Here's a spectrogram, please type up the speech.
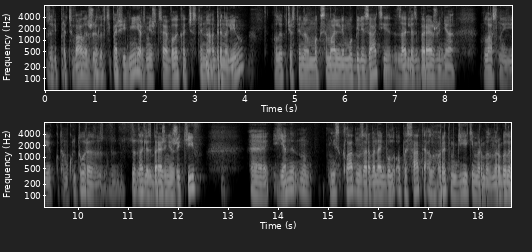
взагалі працювали, жили в ці перші дні. Я розумію, що це велика частина адреналіну, велика частина максимальної мобілізації задля збереження власної там культури, для збереження життів. Е, я не, ну, Мені складно зараз навіть було описати алгоритм дій, які ми робили. Ми робили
